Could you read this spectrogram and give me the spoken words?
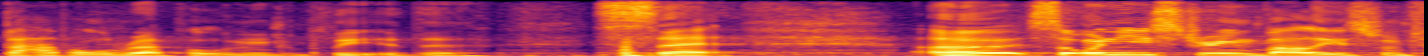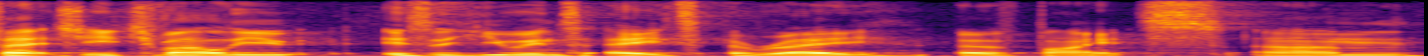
Babel REPL and completed the set. Uh, so when you stream values from fetch, each value is a uint8 array of bytes. Um,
